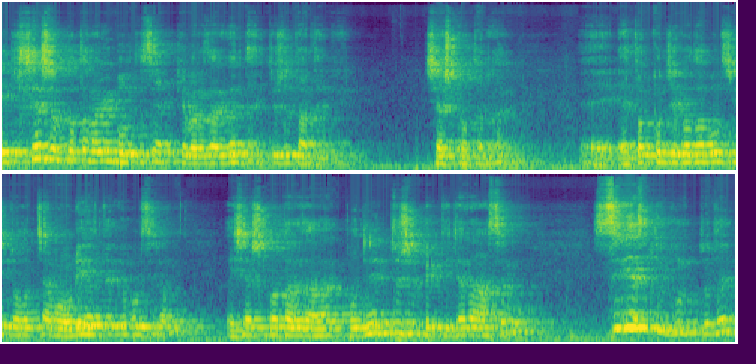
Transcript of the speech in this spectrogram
এই শেষ কথাটা আমি বলতেছি, একেবারে যারা দায়িত্ব ছিল তাদেরকে। শেষ কথাটা। এতক্ষণ যে কথা বলছি, এটা হচ্ছে আমার অডিয়েন্সদেরকে বলছিলাম। এই শেষ কথাটা যারা প্রতিনিধিত্বশীল ব্যক্তি, যারা আছেন সিরিয়াসলি গুরুত্ব দেন,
